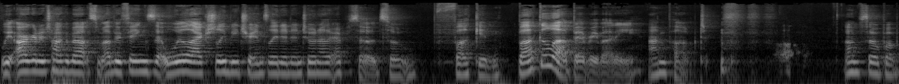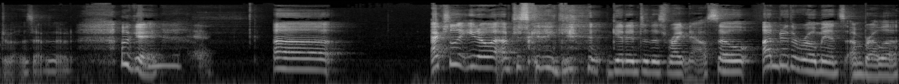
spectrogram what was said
we are going to talk about some other things that will actually be translated into another episode. So fucking buckle up, everybody. I'm pumped. I'm so pumped about this episode. Okay. Uh actually, you know what? I'm just going to get, into this right now. So, under the romance umbrella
